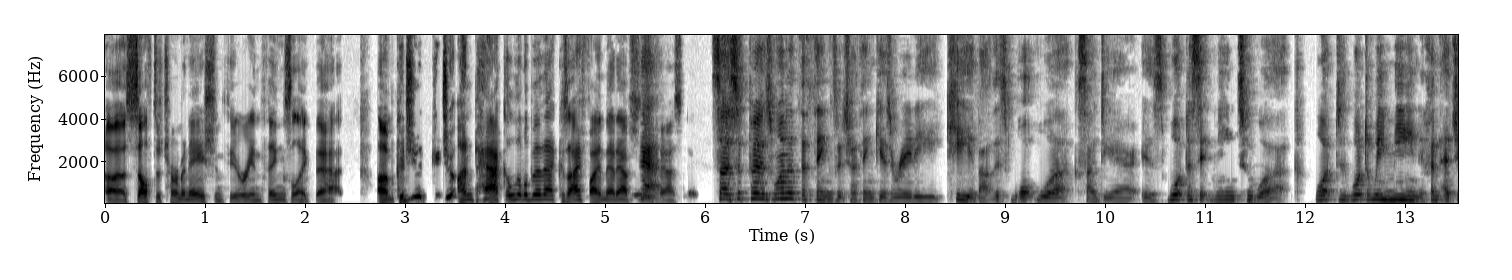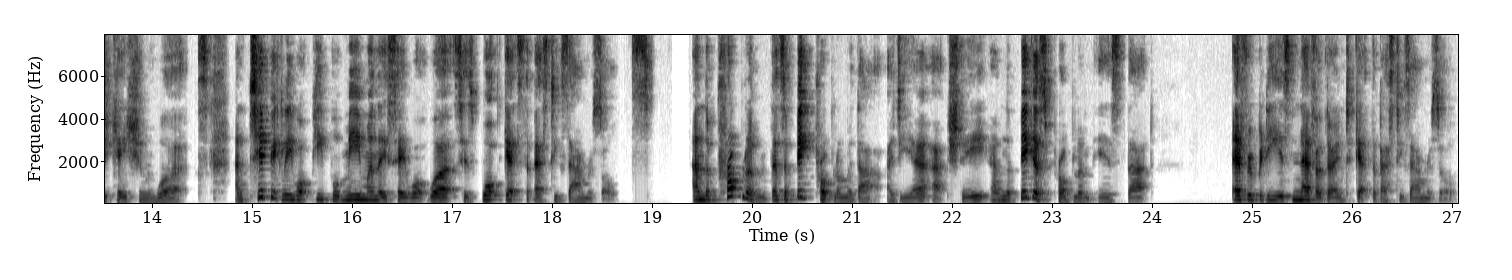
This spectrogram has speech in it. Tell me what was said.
uh, self-determination theory and things like that. Um, could you could you unpack a little bit of that because I find that absolutely Yeah. fascinating. So I suppose one of the things which I think is really key about this what works idea is what does it mean to work? What do, what do we mean if an education works? And typically what people mean when they say what works is what gets the best exam results. And the problem, there's a big problem with that idea actually, and the biggest problem is that everybody is never going to get the best exam results.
